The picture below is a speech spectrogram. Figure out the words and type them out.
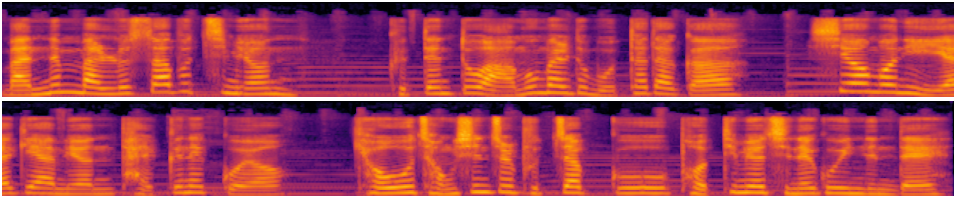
맞는 말로 쏴붙이면 그땐 또 아무 말도 못하다가 시어머니 이야기하면 발끈했고요. 겨우 정신줄 붙잡고 버티며 지내고 있는데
